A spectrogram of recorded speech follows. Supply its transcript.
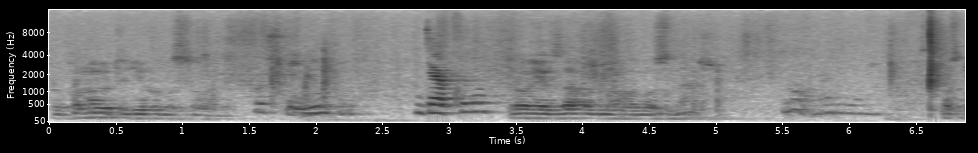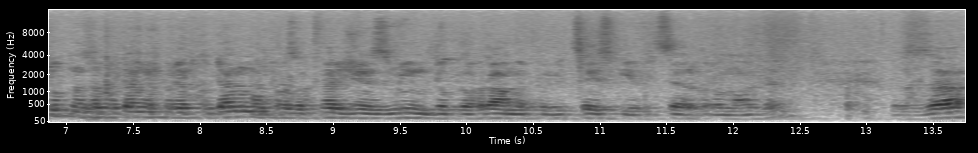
Пропоную тоді голосувати. Дякую. Троє за одноголосно. Наступне запитання в порядку денному про затвердження змін до програми поліцейський офіцер громади за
